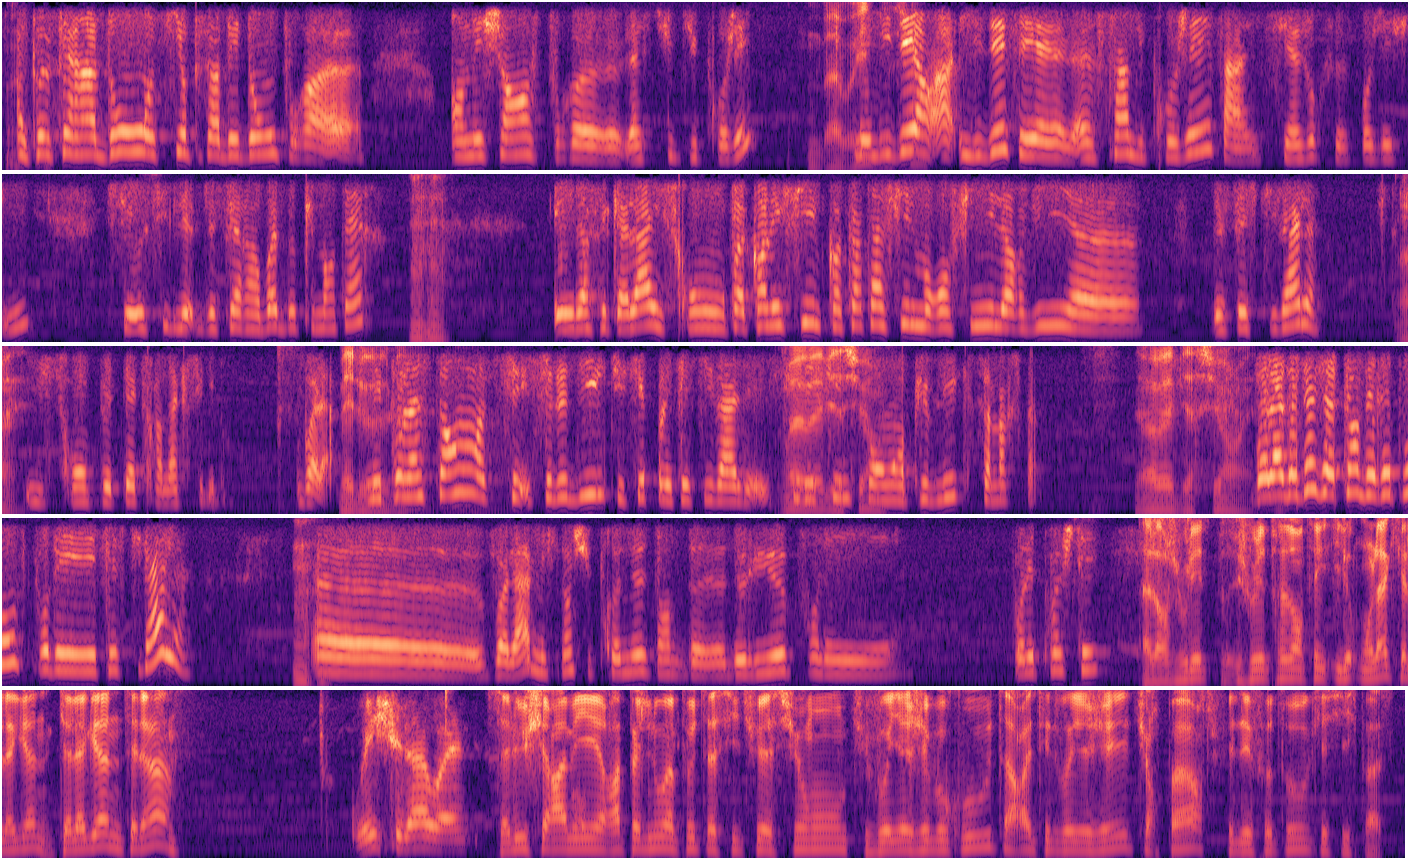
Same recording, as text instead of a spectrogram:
On peut faire un don aussi, on peut faire des dons pour, euh, en échange pour la suite du projet. Bah oui. Mais l'idée, l'idée, c'est la fin du projet. Enfin, si un jour ce projet est fini, c'est aussi de, de faire un web documentaire. Mhm. Et dans ces cas-là, ils seront, enfin, quand les films, quand certains films auront fini leur vie de festival, Ouais. ils seront peut-être en accès libre. Voilà. Mais pour l'instant, c'est c'est le deal, tu sais, pour les festivals. Si Ouais, les ouais, films sont en public, ça marche pas. Ah ouais, bien sûr. ouais. Voilà, déjà, j'attends des réponses pour des festivals. Mhm. Euh, voilà, mais sinon, je suis preneuse dans de, de lieux pour les pour les projeter. Alors je voulais, te- je voulais te présenter. Il- On l'a, Callaghan? Callaghan, t'es là? Oui, je suis là, ouais. Salut cher ami, rappelle-nous un peu ta situation. Tu voyageais beaucoup, t'as arrêté de voyager, tu repars, tu fais des photos, qu'est-ce qui se passe?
